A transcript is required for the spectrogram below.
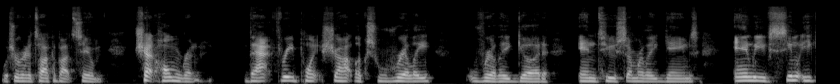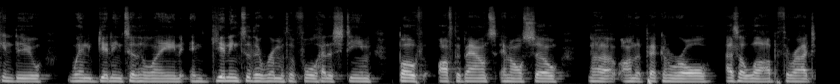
which we're going to talk about soon. Chet Holmgren, that three point shot looks really, really good into summer league games. And we've seen what he can do when getting to the lane and getting to the rim with a full head of steam, both off the bounce and also uh, on the pick and roll as a lob threat,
